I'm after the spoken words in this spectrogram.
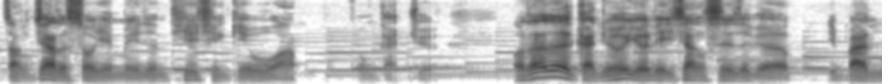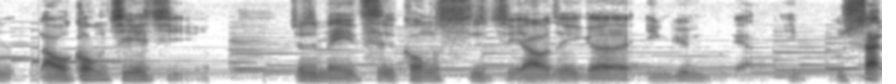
涨价的时候也没人贴钱给我啊，这种感觉，哦，他这个感觉会有点像是这个一般劳工阶级，就是每一次公司只要这个营运不良、不善，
